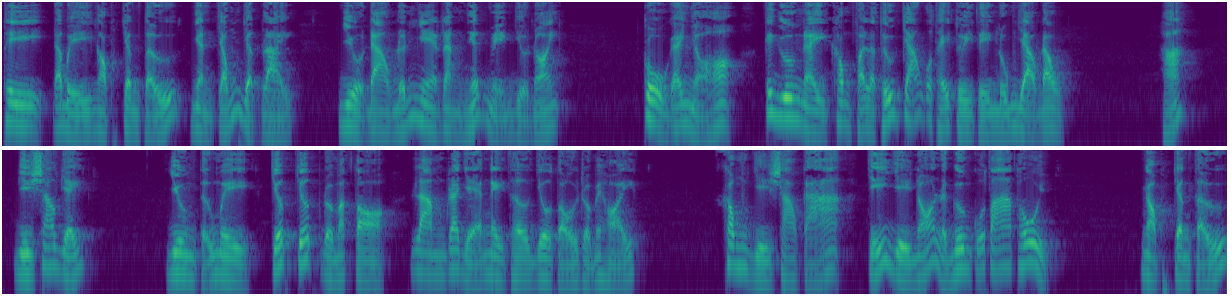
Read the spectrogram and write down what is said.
thì đã bị Ngọc Chân Tử nhanh chóng giật lại, vừa đau đến nhe răng nhếch miệng vừa nói. Cô gái nhỏ, cái gương này không phải là thứ cháu có thể tùy tiện đụng vào đâu. Hả? Vì sao vậy? Dương Tử Mi chớp chớp đôi mắt to, làm ra vẻ ngây thơ vô tội rồi mới hỏi. Không vì sao cả, chỉ vì nó là gương của ta thôi. Ngọc chân tử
